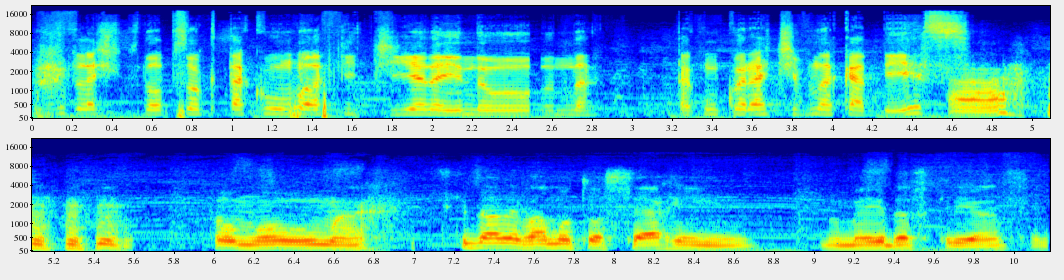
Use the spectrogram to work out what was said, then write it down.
O Flash Thompson que tá com uma fitinha aí no. Na, tá com um curativo na cabeça. Ah, tomou uma. Isso que dá levar a motosserra em, no meio das crianças.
